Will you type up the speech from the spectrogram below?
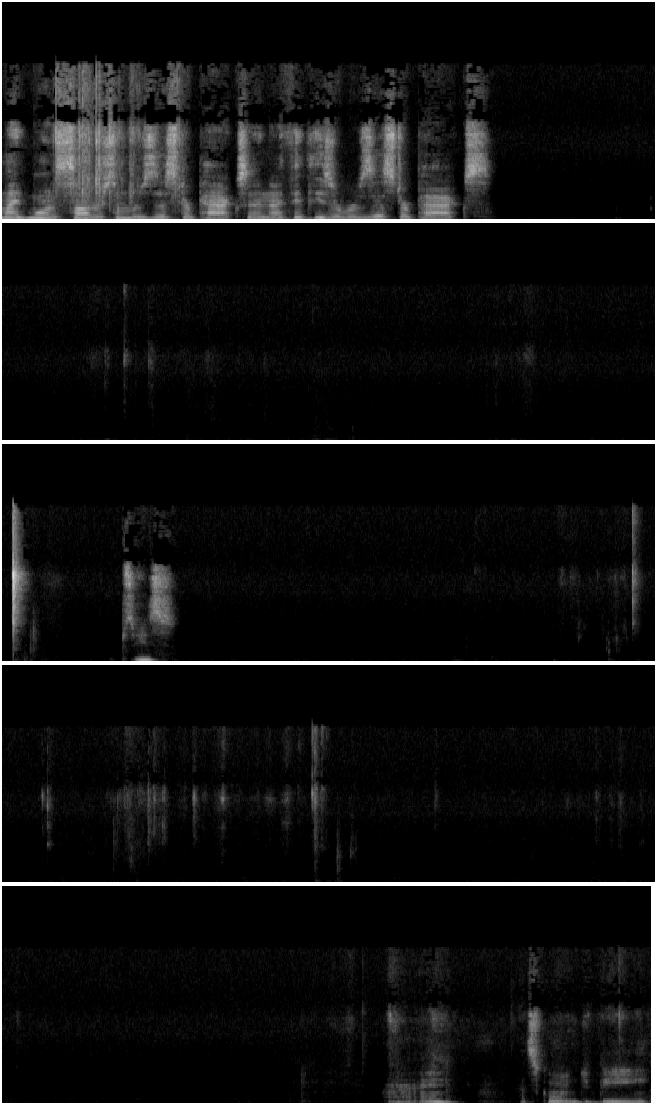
Might want to solder some resistor packs in. I think these are resistor packs. Oopsies. Alright, that's going to be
